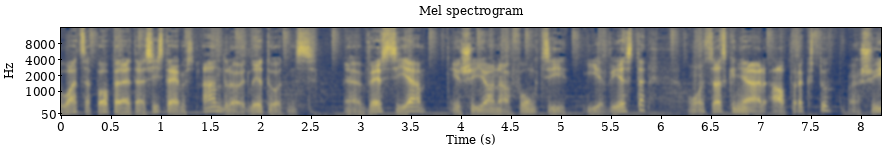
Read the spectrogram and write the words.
WhatsApp operētājs sistēmas Android lietotnes Eh, versijā ir šī jaunā funkcija ieviesta, un saskaņā ar aprakstu šī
